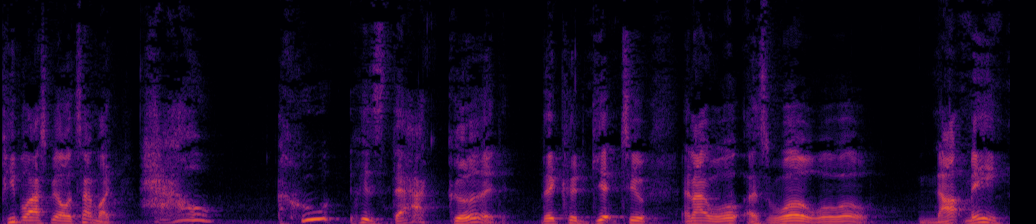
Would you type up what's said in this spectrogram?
people ask me all the time, like, how who is that good that could get to? And I will, as whoa, whoa, whoa, not me.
